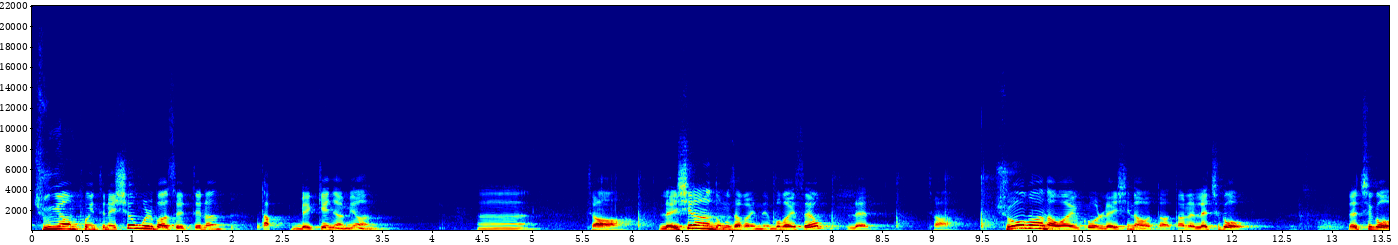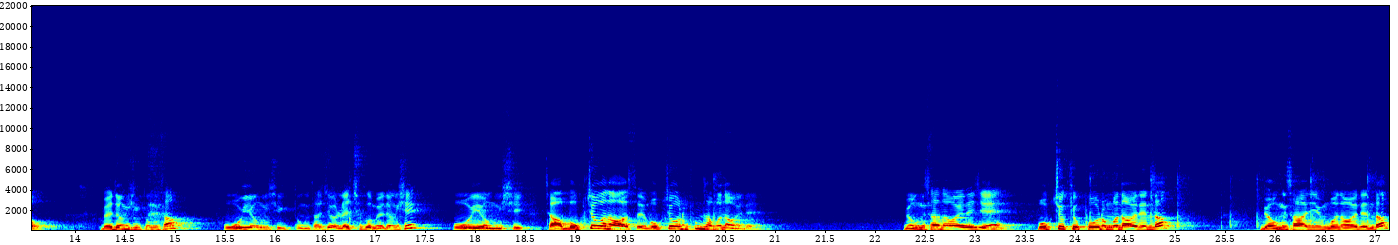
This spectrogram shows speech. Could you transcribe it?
중요한 포인트는 시험을 봤을 때는 딱 몇 개냐면, 어, 자, 렛이라는 동사가 있네. 뭐가 있어요? 렛. 자, 주어가 나와 있고 렛이 나왔다. 따라 렛츠고. 렛츠고. 몇 형식 동사? 오 형식 동사죠. 렛츠고 몇 형식? 오 형식. 자, 목적어 나왔어요. 목적어는 품사 뭐 나와야 돼? 명사 나와야 되지. 목적격 보호는 뭐 나와야 된다? 명사 아니면 뭐 나와야 된다?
